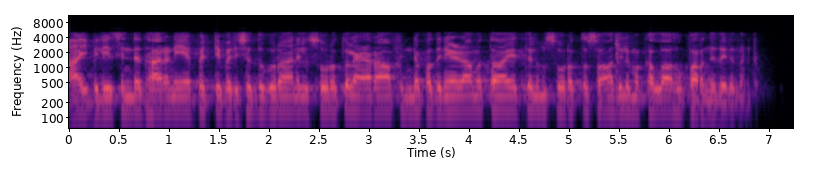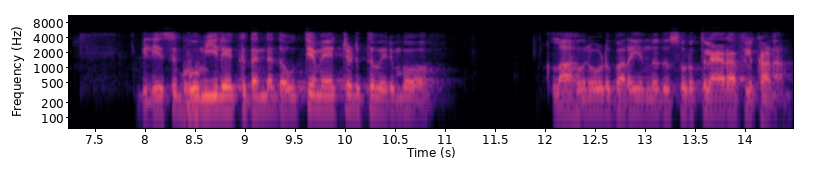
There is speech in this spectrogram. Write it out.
ആ ഇബിലീസിന്റെ ധാരണയെപ്പറ്റി പരിശുദ്ധ ഖുറാനിൽ സൂറത്തുൽ ആറാഫിന്റെ പതിനേഴാമത്തെ ആയത്തിലും സ്വാദിലും ഒക്കെ അള്ളാഹു പറഞ്ഞു തരുന്നുണ്ട്. ഇബിലീസ് ഭൂമിയിലേക്ക് തന്റെ ദൗത്യം ഏറ്റെടുത്ത് വരുമ്പോ അള്ളാഹുവിനോട് പറയുന്നത് സൂറത്തുൽ ആറാഫിൽ കാണാം.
